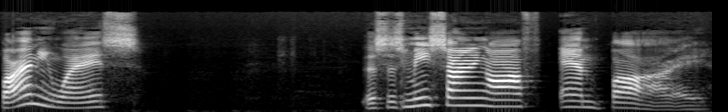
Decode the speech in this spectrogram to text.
But, anyways, this is me signing off and bye.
